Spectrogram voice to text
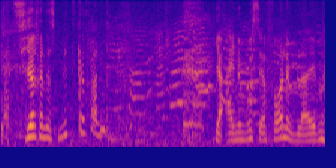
Die Erzieherin ist mitgerannt. Ja, eine muss ja vorne bleiben.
